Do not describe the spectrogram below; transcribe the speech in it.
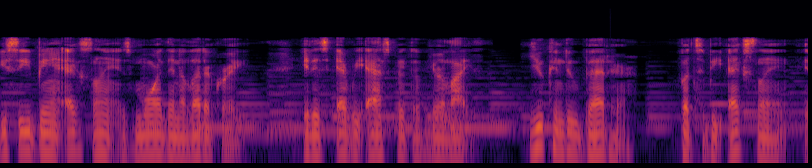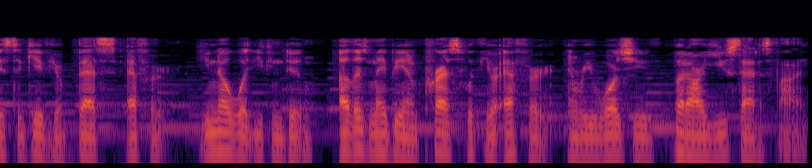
You see, being excellent is more than a letter grade. It is every aspect of your life. You can do better, but to be excellent is to give your best effort. You know what you can do. Others may be impressed with your effort and reward you, but are you satisfied?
